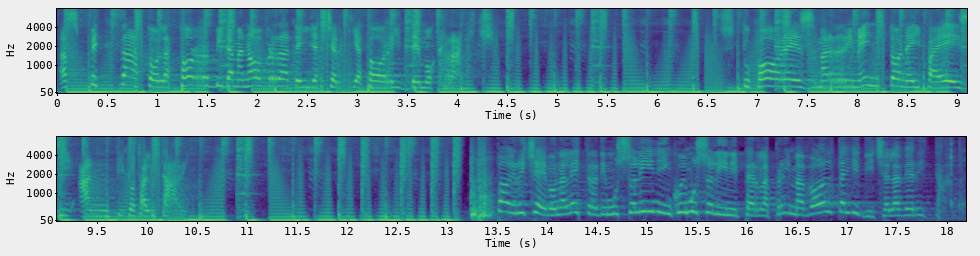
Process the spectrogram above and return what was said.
ha spezzato la torbida manovra degli accerchiatori democratici. Stupore e smarrimento nei paesi antitotalitari. Poi riceve una lettera di Mussolini in cui Mussolini per la prima volta gli dice la verità.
